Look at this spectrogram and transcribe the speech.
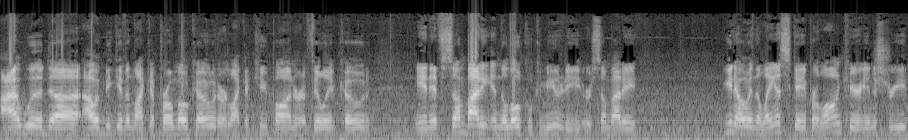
I would uh, I would be given like a promo code or like a coupon or affiliate code. And if somebody in the local community or somebody you know, in the landscape or lawn care industry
